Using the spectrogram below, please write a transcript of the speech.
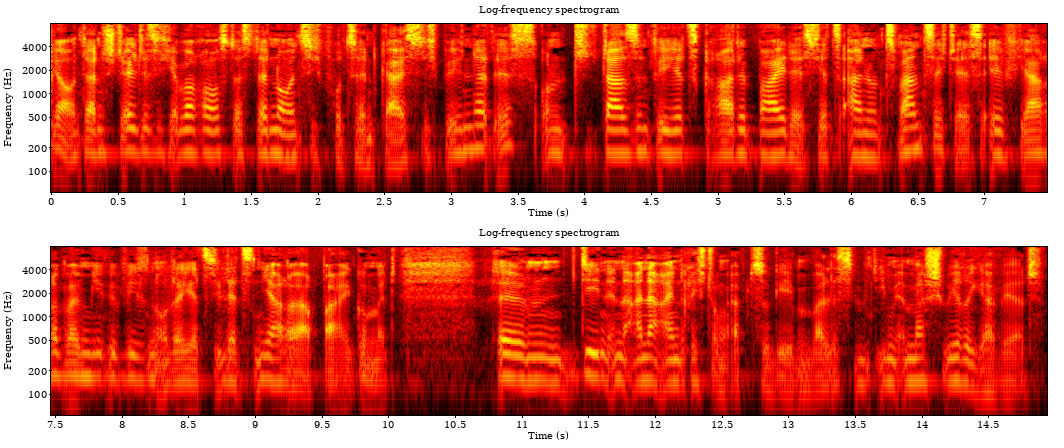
Ja, und dann stellte sich aber raus, dass der 90 Prozent geistig behindert ist. Und da sind wir jetzt gerade bei. Der ist jetzt 21, der ist elf Jahre bei mir gewesen oder jetzt die letzten Jahre auch bei Heiko mit, ähm, den in eine Einrichtung abzugeben, weil es mit ihm immer schwieriger wird.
